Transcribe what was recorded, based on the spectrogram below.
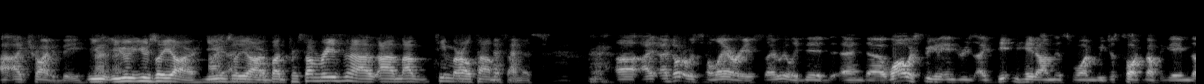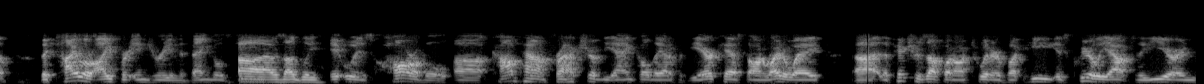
I, I try to be. You I- you usually are. You I- usually are. But for some reason, I, I'm, I'm Team Earl Thomas on this. Uh, I, I thought it was hilarious. I really did. And uh, while we're speaking of injuries, I didn't hit on this one. We just talked about the game, though. The Tyler Eifert injury in the Bengals game. Oh, that was ugly. it was horrible. Uh, compound fracture of the ankle. They had to put the air cast on right away. Uh, the picture's up on our Twitter, but he is clearly out for the year and,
